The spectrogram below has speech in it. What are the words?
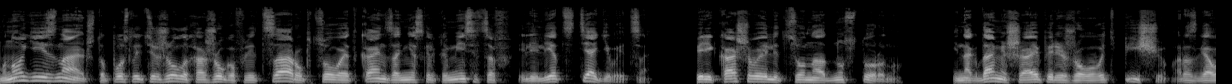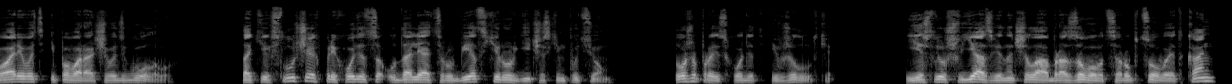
Многие знают, что после тяжелых ожогов лица рубцовая ткань за несколько месяцев или лет стягивается, перекашивая лицо на одну сторону. иногда мешая пережевывать пищу, разговаривать и поворачивать голову. В таких случаях приходится удалять рубец хирургическим путем. То же происходит и в желудке. Если уж в язве начала образовываться рубцовая ткань,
